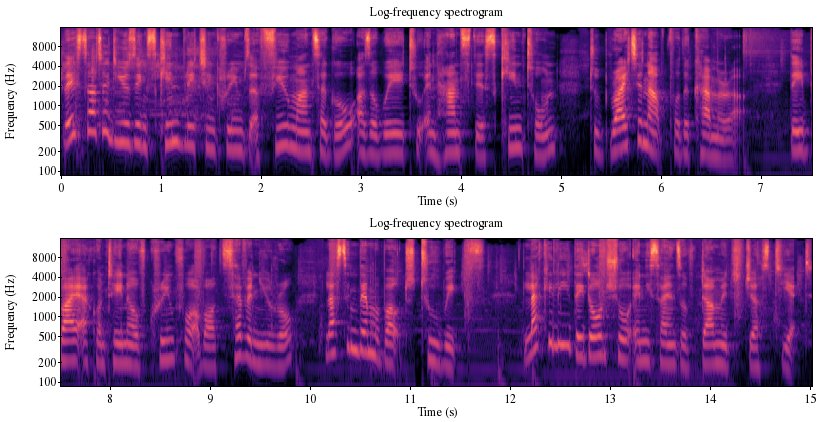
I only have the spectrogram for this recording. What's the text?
They started using skin bleaching creams a few months ago as a way to enhance their skin tone to brighten up for the camera. They buy a container of cream for about 7 euro, lasting them about 2 weeks. Luckily, they don't show any signs of damage just yet.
